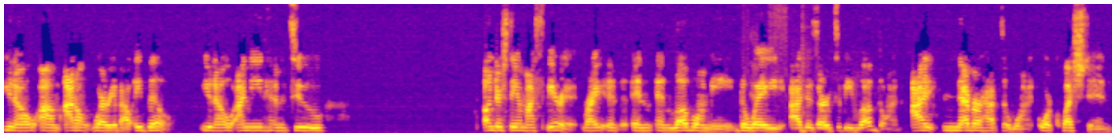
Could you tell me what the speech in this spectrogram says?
you know, um, I don't worry about a bill, you know, I need him to understand my spirit, right? And, and, and love on me the way I deserve to be loved on. I never have to want or question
